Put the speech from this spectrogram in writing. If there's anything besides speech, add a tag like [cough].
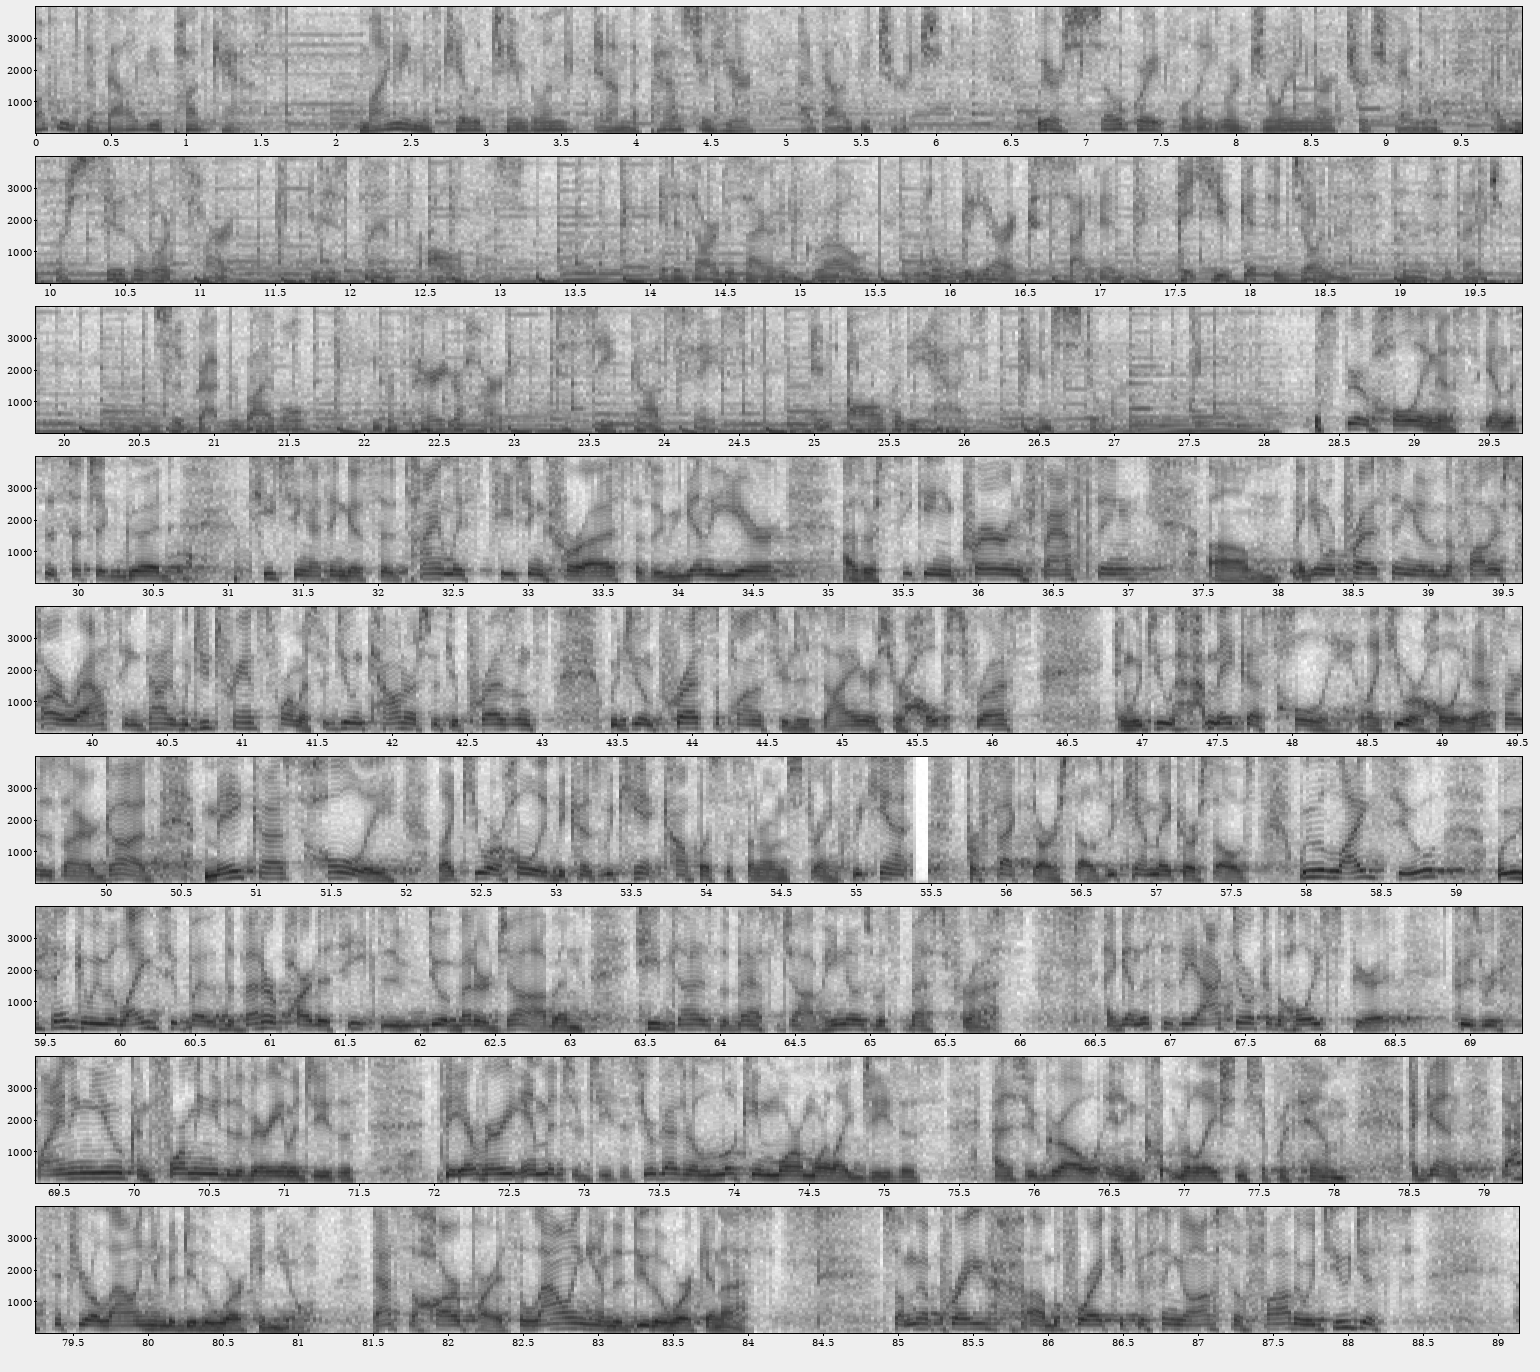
Welcome to the Valley View Podcast. My name is Caleb Chamberlain, and I'm the pastor here at Valley View Church. We are so grateful that you are joining our church family as we pursue the Lord's heart and His plan for all of us. It is our desire to grow, and we are excited that you get to join us in this adventure. So grab your Bible and prepare your heart to seek God's face and all that He has in store the spirit of holiness. Again, this is such a good teaching. I think it's a timely teaching for us as we begin the year, as we're seeking prayer and fasting. Um, again, we're pressing the Father's heart. We're asking God, would you transform us? Would you encounter us with your presence? Would you impress upon us your desires, your hopes for us? And would you make us holy like you are holy? That's our desire. God, make us holy like you are holy because we can't accomplish this on our own strength. We can't perfect ourselves. We can't make ourselves. We would like to. We think we would like to, but the better part is He can do a better job, and He does the best job. He knows what's best for us. Again, this is the act work of the Holy Spirit who's refining you, conforming you to the very image of Jesus, the very image of Jesus. You guys are looking more and more like Jesus as you grow in relationship with Him. Again, that's if you're allowing Him to do the work in you. That's the hard part. It's allowing Him to do the work in us. So I'm going to pray um, before I kick this thing off. So, Father, would you just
